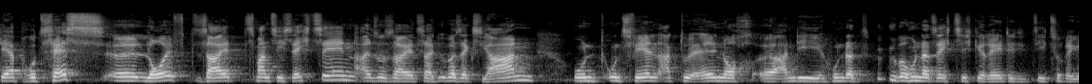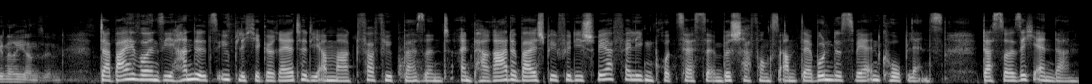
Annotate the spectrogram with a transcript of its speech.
Der Prozess äh, läuft seit 2016, also seit, seit über sechs Jahren. Und uns fehlen aktuell noch äh, an die 100, über 160 Geräte, die, die zu regenerieren sind. Dabei wollen sie handelsübliche Geräte, die am Markt verfügbar sind. Ein Paradebeispiel für die schwerfälligen Prozesse im Beschaffungsamt der Bundeswehr in Koblenz. Das soll sich ändern.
